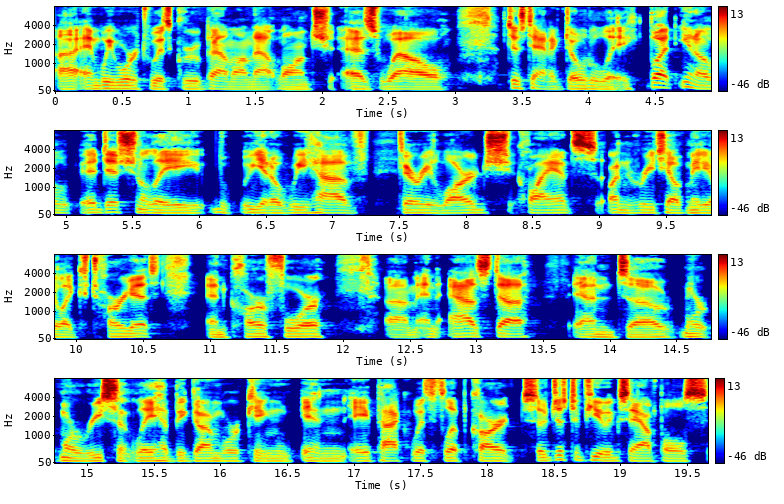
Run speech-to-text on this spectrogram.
uh, and we worked with GroupM on that launch as well, just anecdotally. But you know, additionally, you know, we have very large clients on retail media like Target and Carrefour um, and Asda and uh, more more recently have begun working in APAC with Flipkart. So just a few examples,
